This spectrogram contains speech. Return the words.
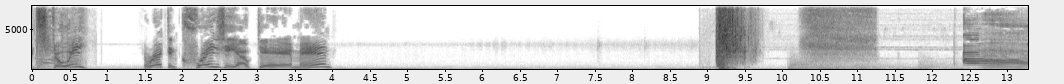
On, Stewie! You're acting crazy out there, man. Ah.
